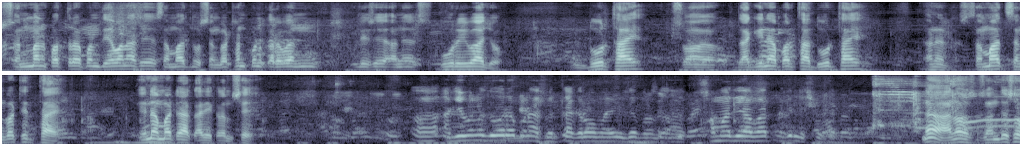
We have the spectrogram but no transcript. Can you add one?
સન્માનપત્ર પણ દેવાના છે સમાજનું સંગઠન પણ કરવાનું છે અને કુરિવાજો દૂર થાય દાગીના પ્રથા દૂર થાય અને સમાજ સંગઠિત થાય એના માટે આ કાર્યક્રમ છે. આગેવાનો દ્વારા પણ આ ચર્ચા કરવામાં આવી છે પણ સમાજે આ વાતને કેટલી સ્વીકાર ના આનો સંદેશો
